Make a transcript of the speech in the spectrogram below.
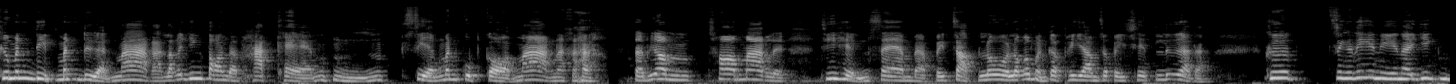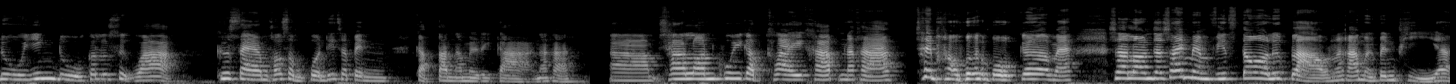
คือมันดิบมันเดือดมากอะแล้วก็ยิ่งตอนแบบหักแขนหืเสียงมันกรุบกรอบมากนะคะ แต่พี่อมชอบมากเลย ที่เห็นแซมแบบไปจับโล่แล้วก็เหมือนกับพยายามจะไปเช็ดเลือดอะคือซีรีส์นี้นะยิ่งดูยิ่งดูก็รู้สึกว่า คือแซมเขาสมควรที่จะเป็นกัปตันอเมริกานะคะอ่าชาลอนคุยกับใครครับนะคะ ใช่ power broker ไหมชาลอนจะใช่เมมฟิสโตหรือเปล่านะคะ เหมือนเป็นผีอะ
